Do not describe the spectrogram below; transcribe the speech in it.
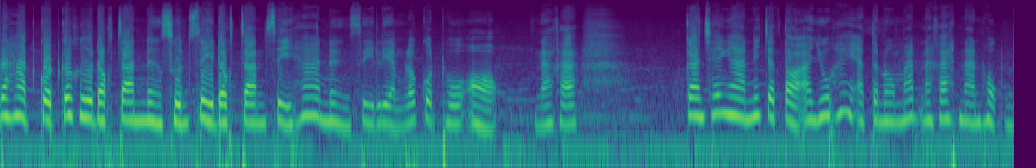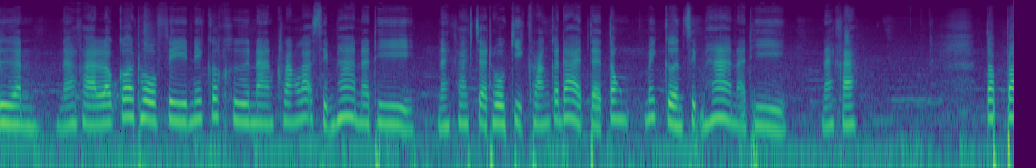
รหัสกดก็คือดอกจัน 104 ดอกจัน 451 สี่เหลี่ยมแล้วกดโทรออกนะคะ การใช้งานนี่จะต่ออายุให้อัตโนมัตินะคะ นาน 6 เดือนนะคะ แล้วก็โทรฟรีนี่ก็คือนานครั้งละ 15 นาทีนะคะ จะโทรกี่ครั้งก็ได้ แต่ต้องไม่เกิน 15 นาทีนะคะ ต่อไป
